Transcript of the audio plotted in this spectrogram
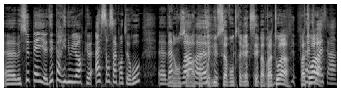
euh, se paye des Paris-New York à 150 euros euh, va non, pouvoir Sarah, pas euh, toi. Nous savons très bien que c'est pas vrai. Pas toi, pas, Pas toi. ça.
